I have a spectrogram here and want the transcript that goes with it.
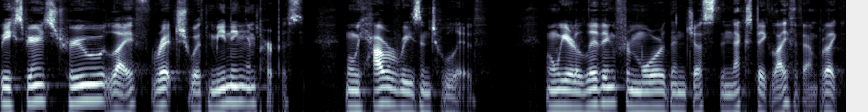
We experience true life rich with meaning and purpose when we have a reason to live. When we are living for more than just the next big life event. We're like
